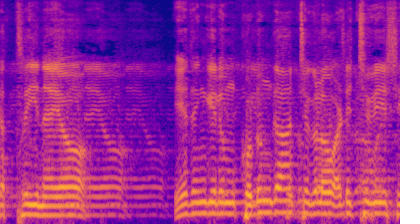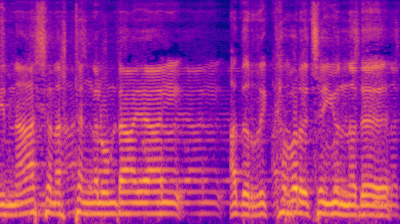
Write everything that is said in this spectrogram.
കത്രീനയോ ഏതെങ്കിലും കൊടുങ്കാറ്റുകളോ അടിച്ചു വീശി നാശനഷ്ടങ്ങളുണ്ടായാൽ അത് റിക്കവർ ചെയ്യുന്നത്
